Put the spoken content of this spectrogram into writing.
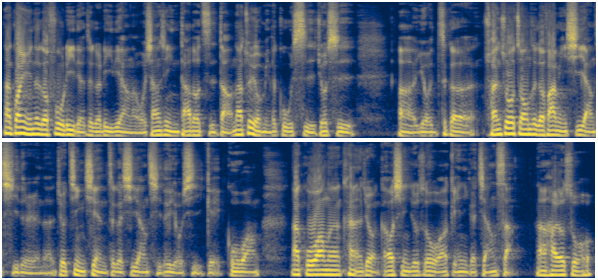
那关于那个复利的这个力量呢，我相信大家都知道。那最有名的故事就是。呃，有这个传说中这个发明西洋棋的人呢，就进献这个西洋棋的游戏给国王。那国王呢，看了就很高兴，就说我要给你一个奖赏。那他就说，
